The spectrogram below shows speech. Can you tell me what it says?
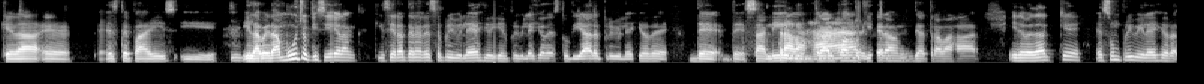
que da eh, este país y, y, la verdad muchos quisieran quisiera tener ese privilegio y el privilegio de estudiar, el privilegio de, de salir y entrar cuando quieran, de trabajar. Y de verdad que es un privilegio,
